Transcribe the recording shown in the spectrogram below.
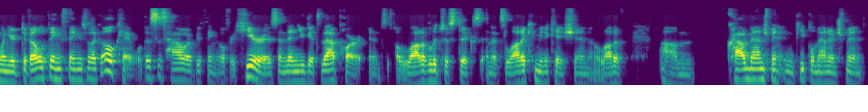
when you're developing things, you're like, okay, well, this is how everything over here is. And then you get to that part, and it's a lot of logistics and it's a lot of communication and a lot of um, crowd management and people management.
